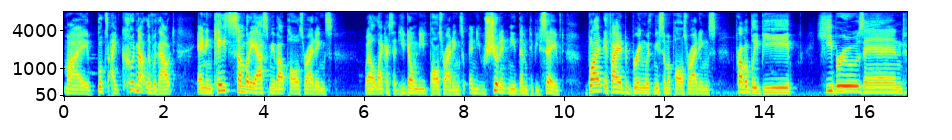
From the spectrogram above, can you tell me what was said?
my books I could not live without. And in case somebody asks me about Paul's writings, well, like I said, you don't need Paul's writings and you shouldn't need them to be saved. But if I had to bring with me some of Paul's writings, probably be Hebrews and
